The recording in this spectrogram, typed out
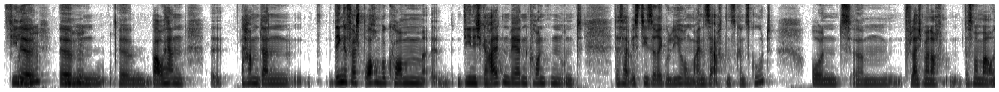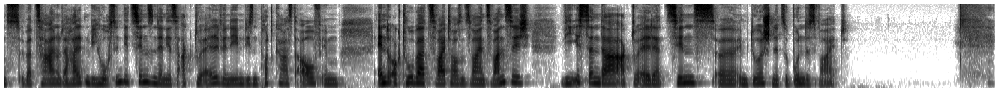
Viele Mhm. ähm, mhm. ähm, Bauherren äh, haben dann Dinge versprochen bekommen, äh, die nicht gehalten werden konnten. Und deshalb ist diese Regulierung meines Erachtens ganz gut. Und ähm, vielleicht mal noch, dass wir mal uns über Zahlen unterhalten. Wie hoch sind die Zinsen denn jetzt aktuell? Wir nehmen diesen Podcast auf im Ende Oktober 2022. Wie ist denn da aktuell der Zins äh, im Durchschnitt so bundesweit?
